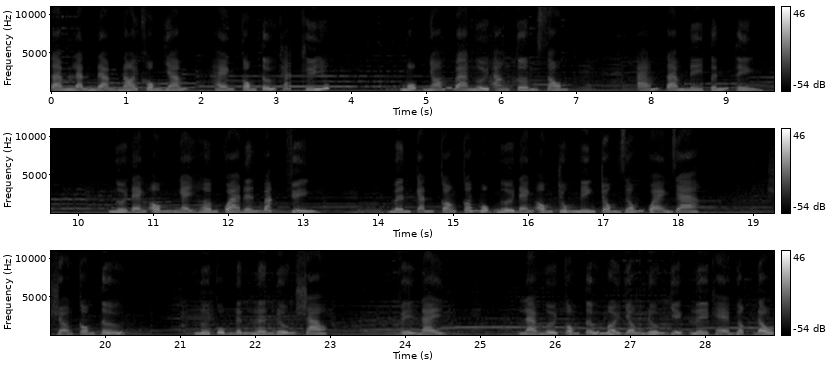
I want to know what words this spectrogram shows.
Tam lãnh đạm nói không dám, Hàng công tử khách khí. Một nhóm ba người ăn cơm xong, Ám Tam đi tính tiền. Người đàn ông ngày hôm qua đến bắt chuyện. Bên cạnh còn có một người đàn ông trung niên trông giống quản gia. Sở công tử Ngươi cũng định lên đường sao? Vị này Là người công tử mời dẫn đường Diệp Ly khẽ gật đầu,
